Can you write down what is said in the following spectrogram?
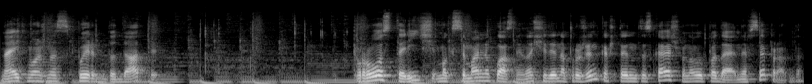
Навіть можна спирт додати. Просто річ максимально класна. Воно ще йде на пружинках, що ти натискаєш, воно випадає. Не все, правда?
